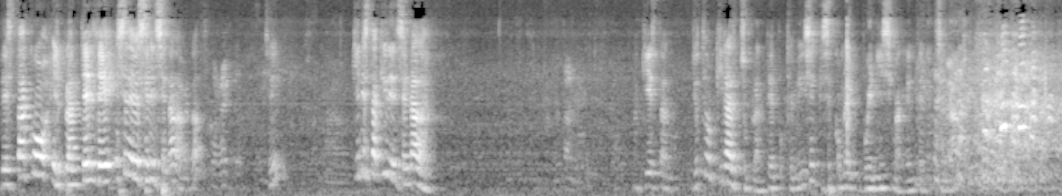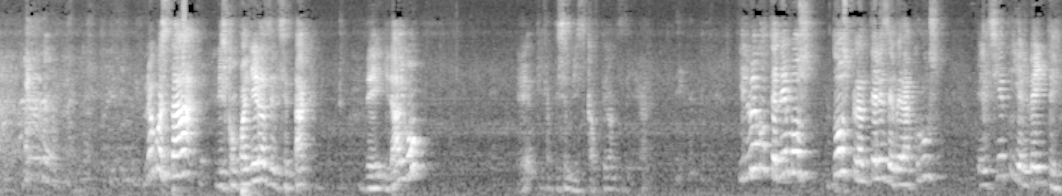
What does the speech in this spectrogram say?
Destaco el plantel de, ese debe ser Ensenada, ¿verdad? Correcto. ¿Sí? ¿Quién está aquí de Ensenada? Aquí están. Yo tengo que ir al su plantel porque me dicen que se come buenísimamente. Luego está mis compañeras del CETAC de Hidalgo. Eh, fíjate, se me antes de llegar. Y luego tenemos dos planteles de Veracruz, el 7 y el 20.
